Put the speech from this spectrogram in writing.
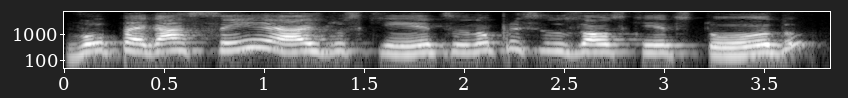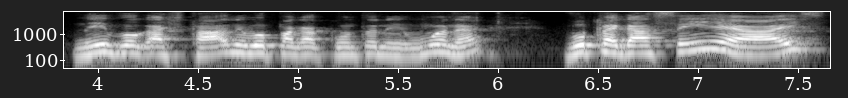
vou pegar 100 reais dos 500. Eu não preciso usar os 500 todo, nem vou gastar, nem vou pagar conta nenhuma, né? Vou pegar 100 reais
